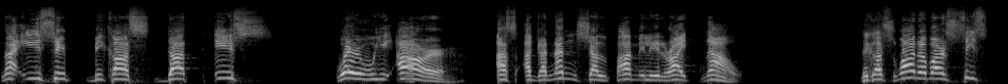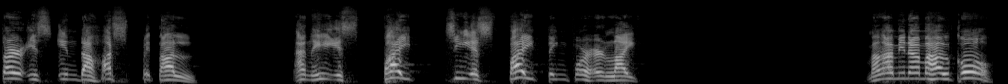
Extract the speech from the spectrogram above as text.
naisip because that is where we are as a Ganancial family right now. Because one of our sister is in the hospital and he is fight, she is fighting for her life. Mga minamahal ko,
